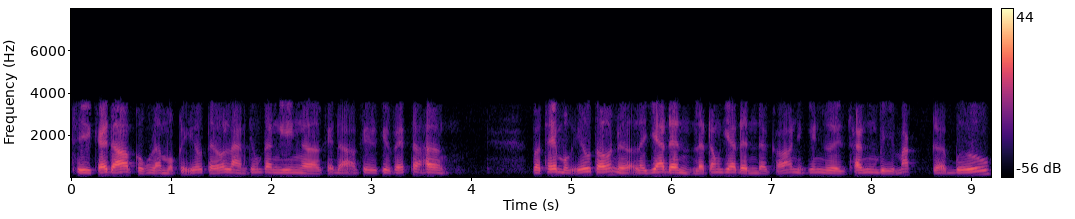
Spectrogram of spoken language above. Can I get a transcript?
thì cái đó cũng là một cái yếu tố làm chúng ta nghi ngờ cái đó cái cái vết đó hơn. Và thêm một yếu tố nữa là gia đình. Là trong gia đình đã có những cái người thân bị mắc ờ, bướu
